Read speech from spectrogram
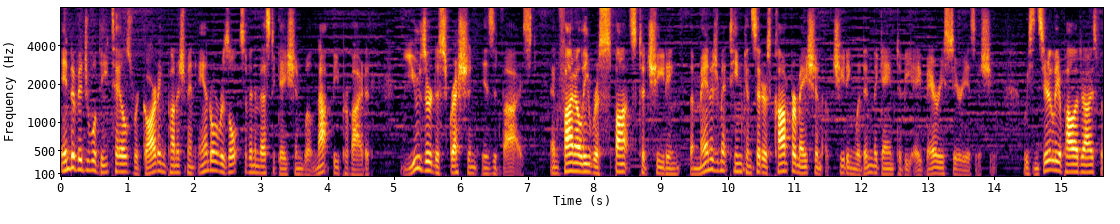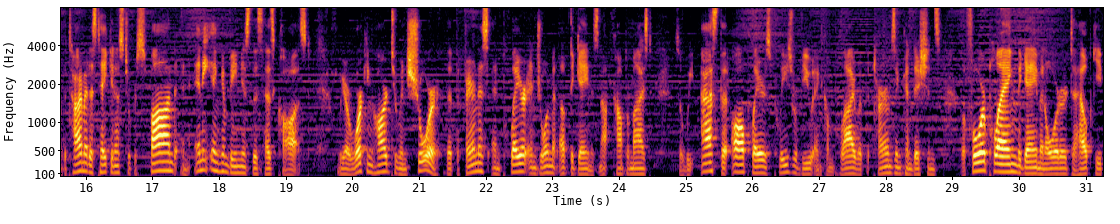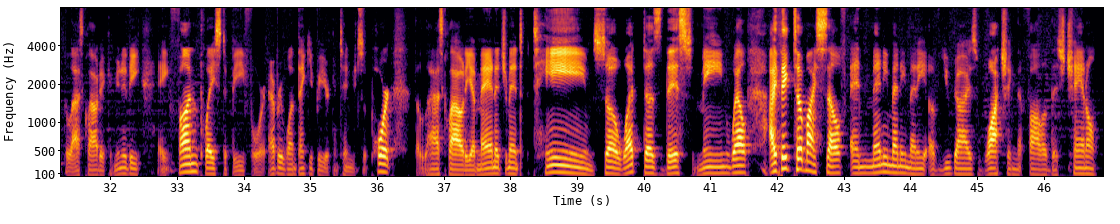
Individual details regarding punishment and or results of an investigation will not be provided. User discretion is advised. And finally, response to cheating. The management team considers confirmation of cheating within the game to be a very serious issue. We sincerely apologize for the time it has taken us to respond and any inconvenience this has caused. We are working hard to ensure that the fairness and player enjoyment of the game is not compromised, so we ask that all players please review and comply with the terms and conditions before playing the game in order to help keep the Last Cloudia community a fun place to be for everyone. Thank you for your continued support, the Last Cloudia management team. So, what does this mean? Well, I think to myself and many, many, many of you guys watching that follow this channel,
